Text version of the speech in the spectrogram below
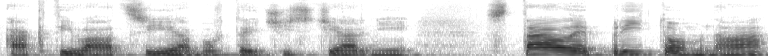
aktivácii alebo v tej čistiarni stále prítomná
